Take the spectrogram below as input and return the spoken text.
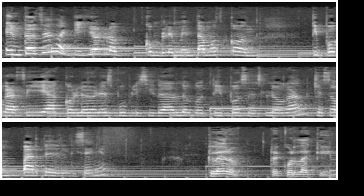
Entonces aquí yo lo complementamos con tipografía, colores, publicidad, logotipos, eslogan, que son parte del diseño? Claro, recuerda que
